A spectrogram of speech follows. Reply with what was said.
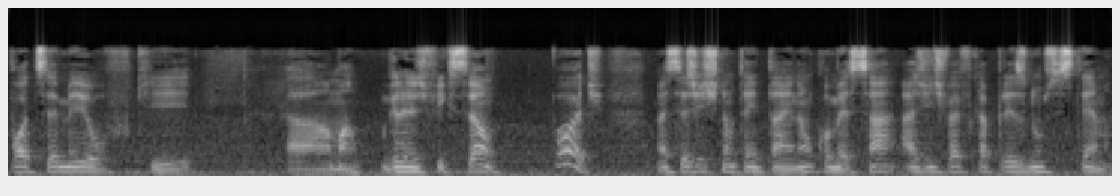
pode ser meio que uh, uma grande ficção, pode, mas se a gente não tentar e não começar, a gente vai ficar preso num sistema.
